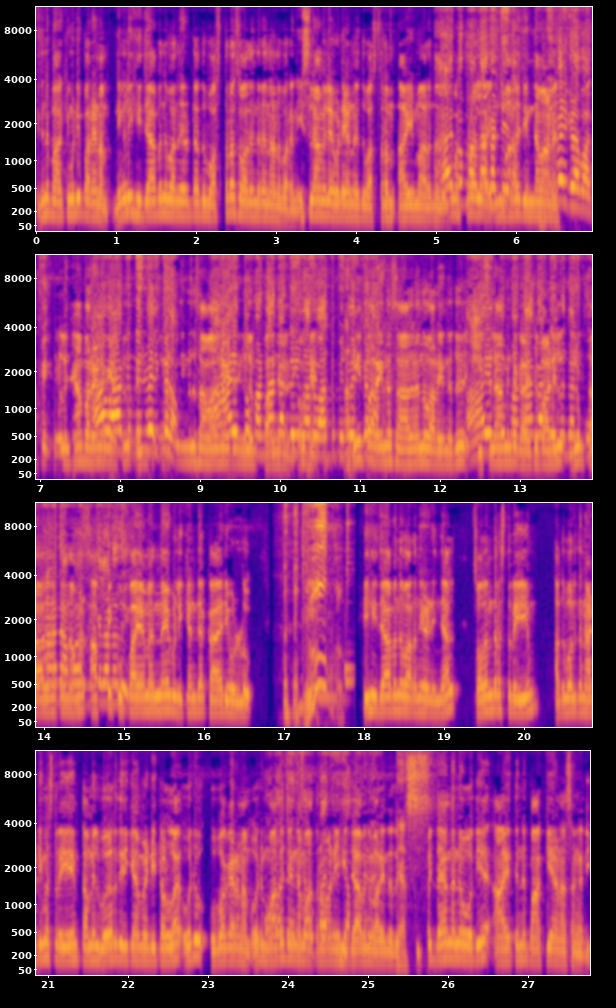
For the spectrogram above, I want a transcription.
ഇതിന്റെ ബാക്കി കൂടി പറയണം. നിങ്ങൾ ഈ ഹിജാബ് എന്ന് പറഞ്ഞിട്ട് അത് വസ്ത്ര സ്വാതന്ത്ര്യം എന്നാണ് പറയുന്നത്. ഇസ്ലാമിൽ എവിടെയാണ് ഇത് വസ്ത്രം ആയി മാറുന്നത്? ഇത് വസ്ത്രമല്ല ഇത്. മതചിഹ്നമാണ്. നിങ്ങൾ ഞാൻ പറയുന്നത് കേട്ടു നിങ്ങൾ സമാധാനമായിട്ട് നിങ്ങൾ പറഞ്ഞു ഓക്കെ. ഈ പറയുന്ന സാധനം എന്ന് പറയുന്നത് ഇസ്ലാമിന്റെ കാഴ്ചപ്പാടിൽ ഈ സാധനത്തെ നമ്മൾ അപ്പി കുപ്പായം എന്നേ വിളിക്കേണ്ട കാര്യമുള്ളൂ. ഈ ഹിജാബ് എന്ന് പറഞ്ഞു കഴിഞ്ഞാൽ സ്വതന്ത്ര സ്ത്രീയും അതുപോലെ തന്നെ അടിമ സ്ത്രീയെയും തമ്മിൽ വേർതിരിക്കാൻ വേണ്ടിയിട്ടുള്ള ഒരു ഉപകരണം ഒരു മതചിഹ്നം മാത്രമാണ് ഈ ഹിജാബ് എന്ന് പറയുന്നത്. ഇപ്പൊ ഇദ്ദേഹം തന്നെ ഓതിയ ആയത്തിന്റെ ബാക്കിയാണ് ആ സംഗതി.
